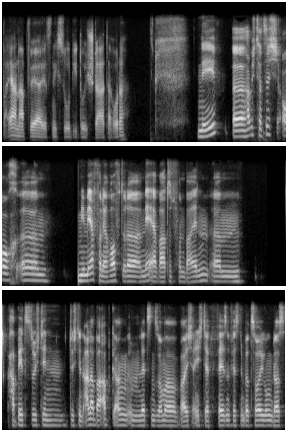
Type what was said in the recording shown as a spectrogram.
Bayern-Abwehr jetzt nicht so die Durchstarter, oder? Nee, äh, habe ich tatsächlich auch ähm, mir mehr von erhofft oder mehr erwartet von beiden. Ähm, habe jetzt durch den, durch den Alaba-Abgang im letzten Sommer war ich eigentlich der felsenfesten Überzeugung, dass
